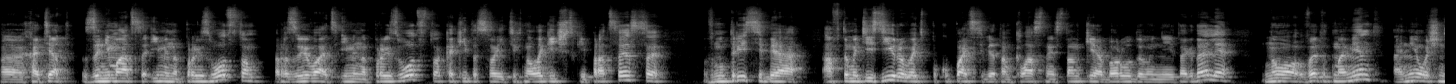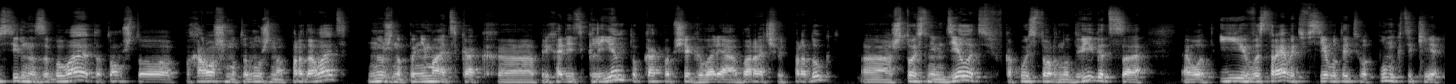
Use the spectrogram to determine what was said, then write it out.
э, хотят заниматься именно производством, развивать именно производство, какие-то свои технологические процессы внутри себя, автоматизировать, покупать себе там классные станки, оборудование и так далее – но в этот момент они очень сильно забывают о том, что по-хорошему-то нужно продавать, нужно понимать, как э, приходить к клиенту, как вообще говоря оборачивать продукт, э, что с ним делать, в какую сторону двигаться, вот, и выстраивать все вот эти вот пунктики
